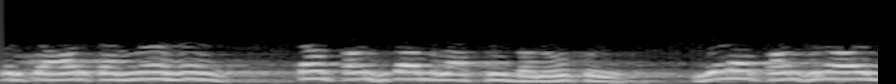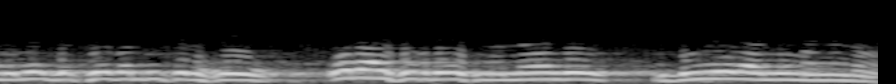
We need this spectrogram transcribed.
ਪ੍ਰਚਾਰ ਕਰਨਾ ਹੈ, ਤਾਂ ਪੰਥ ਦਾ ਮਿਲਾਪੀ ਬਣੋ ਕੋਈ। ਜਿਹੜਾ ਪੰਥ ਨਾਲ ਮਿਲੇ ਜਥੇਬੰਦੀ ਚ ਰਹੇ, ਉਹਦਾ ਅਸੀਂ ਉਪਦੇਸ਼ ਮੰਨਾਂਗੇ, ਦੂਏ ਦਾ ਨਹੀਂ ਮੰਨਣਾ।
